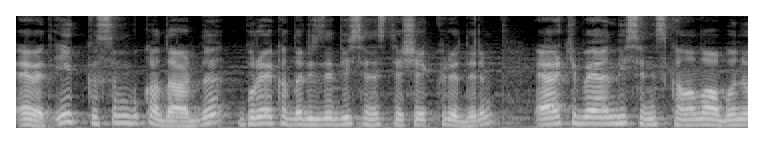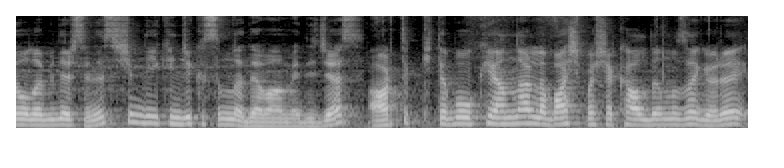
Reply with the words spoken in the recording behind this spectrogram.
Evet ilk kısım bu kadardı. Buraya kadar izlediyseniz teşekkür ederim. Eğer ki beğendiyseniz kanala abone olabilirsiniz. Şimdi ikinci kısımla devam edeceğiz. Artık kitabı okuyanlarla baş başa kaldığımıza göre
